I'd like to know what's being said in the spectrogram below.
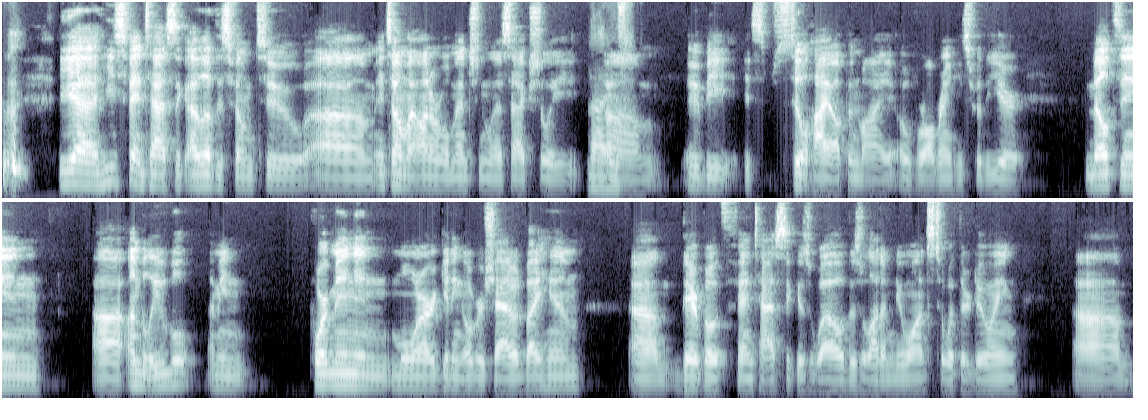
Yeah, he's fantastic. I love this film too. Um, it's on my honorable mention list, actually. Nice. Um, it would be, it's still high up in my overall rankings for the year. Melton, uh, unbelievable. I mean, Portman and Moore getting overshadowed by him. Um, they're both fantastic as well. There's a lot of nuance to what they're doing. Um,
